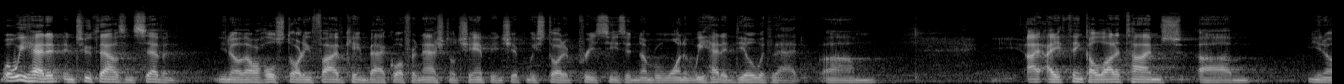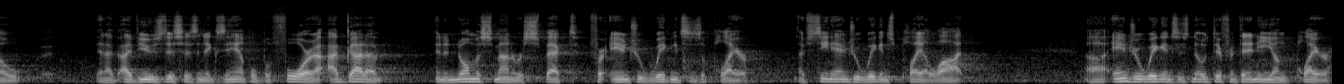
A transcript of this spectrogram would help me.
Well, we had it in 2007. you know, our whole starting five came back off a national championship, and we started preseason number one, and we had to deal with that. Um, I, I, think a lot of times, um, you know, and I've, I've, used this as an example before. I've got a, an enormous amount of respect for Andrew Wiggins as a player. I've seen Andrew Wiggins play a lot. Uh, Andrew Wiggins is no different than any young player.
